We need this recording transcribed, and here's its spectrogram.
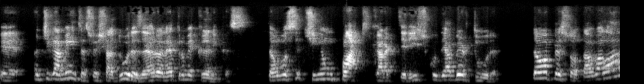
É, antigamente, as fechaduras eram eletromecânicas. Então, você tinha um plaque característico de abertura. Então, a pessoa estava lá,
